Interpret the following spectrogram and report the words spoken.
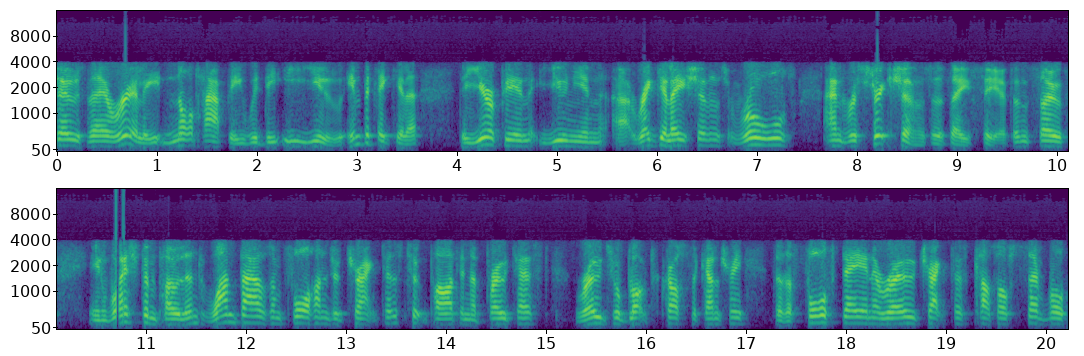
shows they're really not happy with the EU, in particular, the European Union uh, regulations, rules, and restrictions as they see it. And so in western Poland, 1,400 tractors took part in a protest. Roads were blocked across the country. For the fourth day in a row, tractors cut off several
